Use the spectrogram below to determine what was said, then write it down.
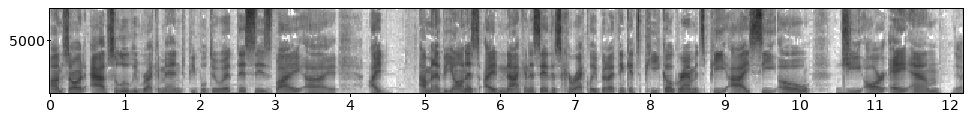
Um, so I would absolutely recommend people do it. This is by uh, I. I'm gonna be honest. I'm not gonna say this correctly, but I think it's picogram. It's P I C O G R A M. Yeah.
